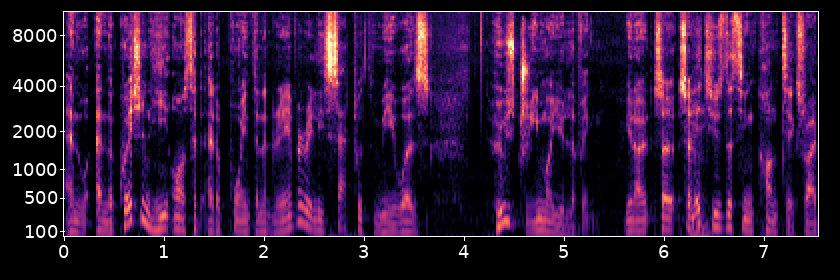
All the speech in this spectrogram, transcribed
And and the question he asked at, at a point, and it never really sat with me, was, "Whose dream are you living?" You know. So so mm. let's use this in context, right?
